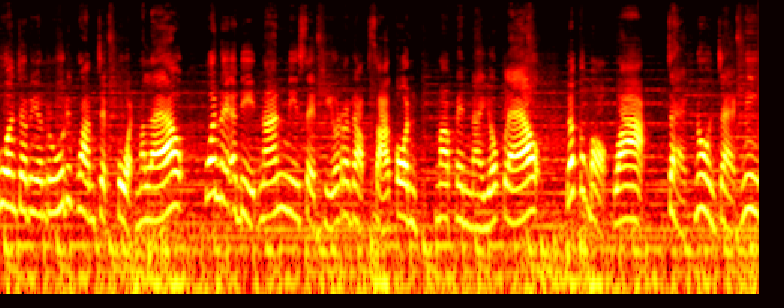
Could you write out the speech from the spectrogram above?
ควรจะเรียนรู้ด้วยความเจ็บปวดมาแล้ว ว่าในอดีตนั้นมีเศรษฐีระดับสากลมาเป็นนายกแล้ว แล้วก็บอกว่าแจกโน่นแจกนี่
